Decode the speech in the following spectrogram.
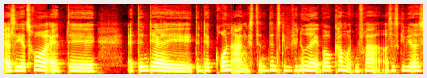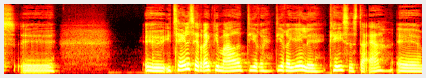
Altså, jeg tror, at, øh, at den, der, øh, den der grundangst, den, den skal vi finde ud af, hvor kommer den fra, og så skal vi også øh, øh, i tale sætte rigtig meget de, de reelle cases, der er. Øh,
